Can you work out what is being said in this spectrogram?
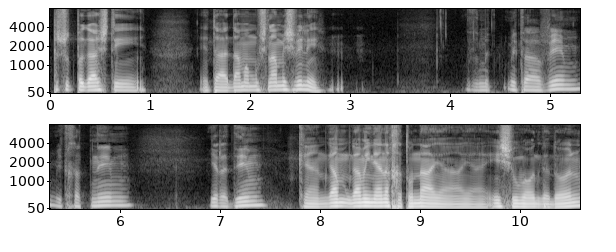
פשוט פגשתי את האדם המושלם בשבילי. אז מת- מתאהבים, מתחתנים, ילדים, כן, גם, גם עניין החתונה היה, היה אישו מאוד גדול.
